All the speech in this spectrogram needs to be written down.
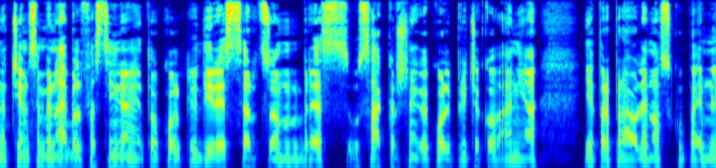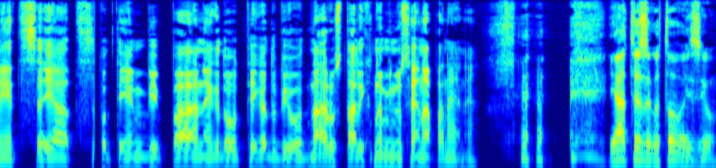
na čem sem bil najbolj fasciniran je to, koliko ljudi res srcem, brez vsakršnega koli pričakovanja, je pripravljeno skupaj mlet, sejati, potem bi pa nekdo od tega dobil denar, ostalih na minus ena pa ne. ne? ja, to je zagotovo izziv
